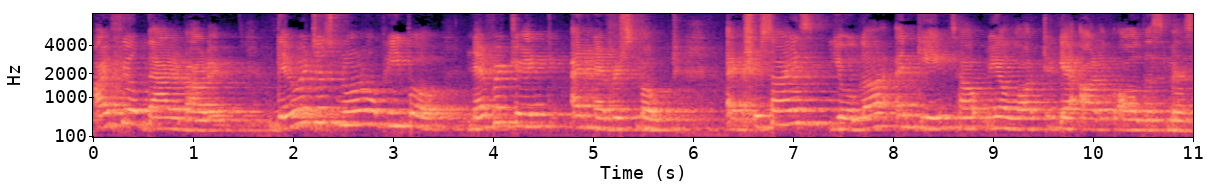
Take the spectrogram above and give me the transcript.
I feel bad about it. They were just normal people, never drank and never smoked. Exercise, yoga, and games helped me a lot to get out of all this mess.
